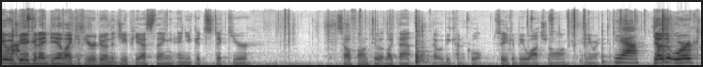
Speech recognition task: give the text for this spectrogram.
it would be a good idea, like if you were doing the GPS thing and you could stick your cell phone to it like that. That would be kind of cool. So you could be watching along. Anyway, yeah. does it work?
